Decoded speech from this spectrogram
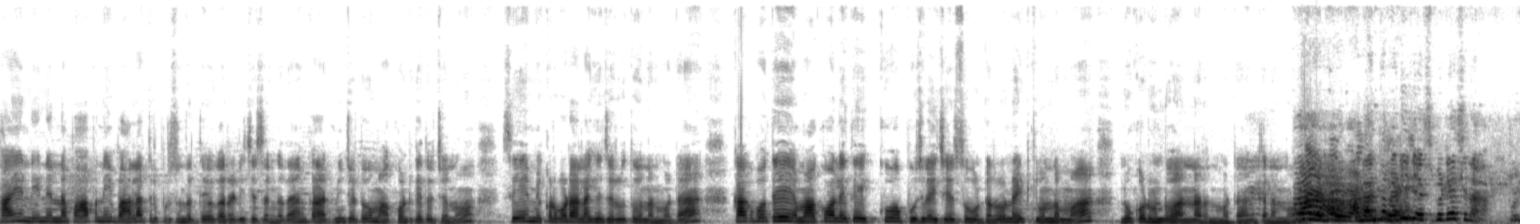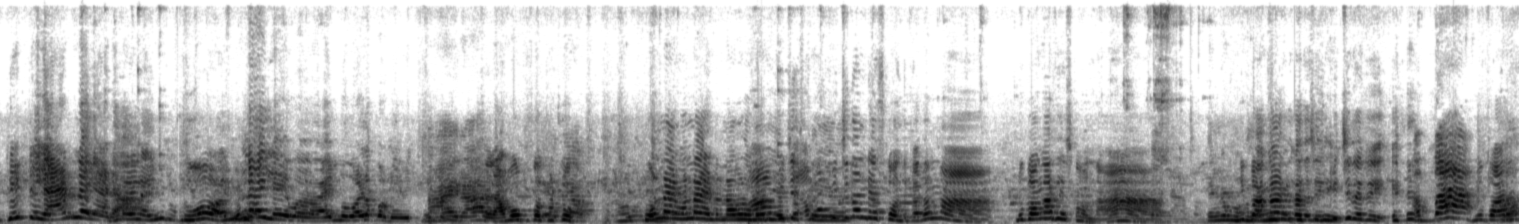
Hi అండి నిన్న పాపని బాలా త్రిపుర సుందర్ దేవ్ గారు రెడీ చేశాం కదా. ఇంకా అటు నుంచి అటు మా అకౌంట్కి అయితే వచ్చాను. సేమ్ ఇక్కడ కూడా అలాగే జరుగుతూ ఉందన్నమాట. కాకపోతే మా అక్క వాళ్ళు అయితే ఎక్కువ పూజలు అవి చేస్తూ ఉంటారు. నైట్కి ఉందమ్మా నువ్వు కూడా ఉండు అన్నారనమాట ఇంకా నన్ను. రెడీ చేసి పెట్టేసిన. ఉన్నాయి ఉన్నాయి అంటే పెదమ్మా నువ్వు బంగారు తీసుకోమన్నా నీ బంగారు కదా నువ్వు పారా.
